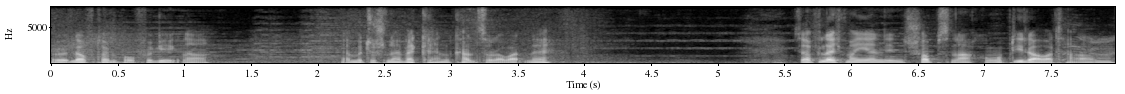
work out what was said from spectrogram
Lauftempo für gegner. Damit du schnell wegrennen kannst oder was ne? Ich soll vielleicht mal hier in den shops nachgucken ob die da was haben.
